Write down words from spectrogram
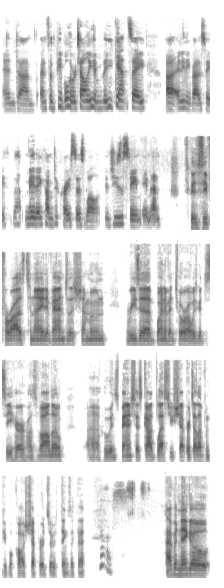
And um, and for the people who are telling him that he can't say uh, anything about his faith may they come to christ as well. In jesus name amen. It's good to see faraz tonight evangelist shamoun Riza Buenaventura, always good to see her. Osvaldo, uh, who in Spanish says, God bless you, shepherds. I love when people call us shepherds or things like that. Yes. Abednego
